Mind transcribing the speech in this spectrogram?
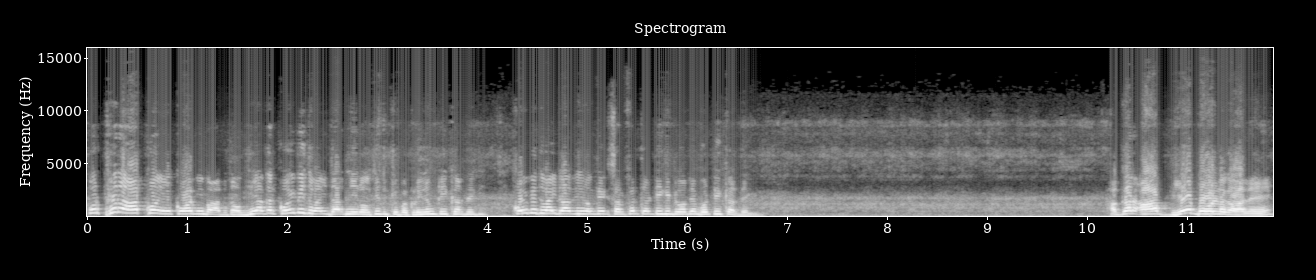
और फिर आपको एक और भी बात बताऊँगी अगर कोई भी दवाई दर्द नहीं रोकती तो ट्यूबरकुलिज्म ठीक कर देगी। कोई भी दवाई दर्द नहीं रोकती सल्फ़र थर्टी की डोज है वो ठीक कर देगी। अगर आप ये बोर्ड लगा लें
